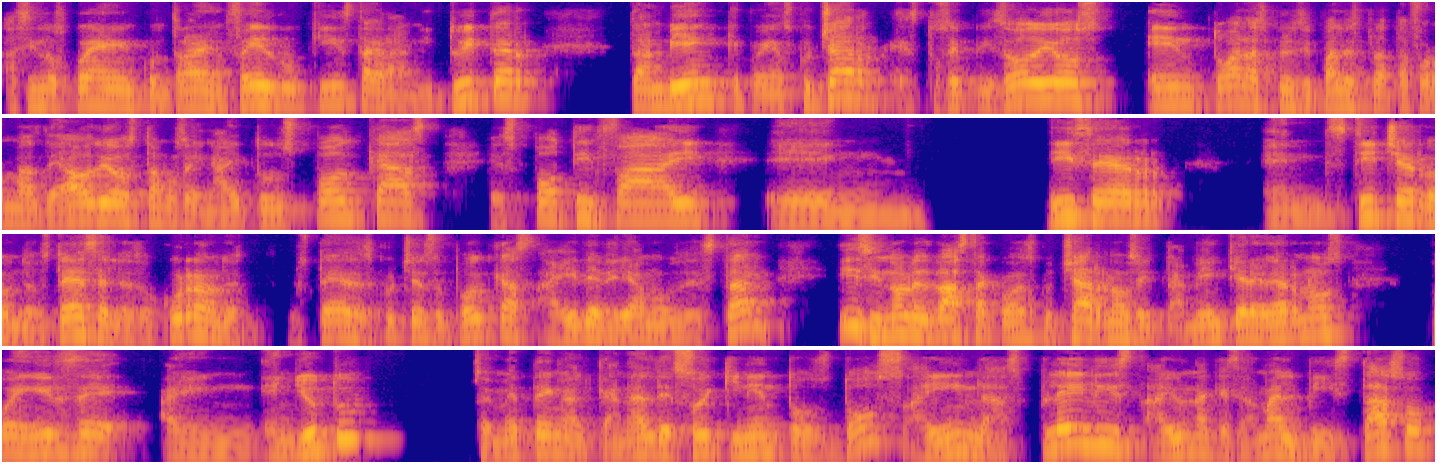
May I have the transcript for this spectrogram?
Así nos pueden encontrar en Facebook, Instagram y Twitter. También que pueden escuchar estos episodios en todas las principales plataformas de audio. Estamos en iTunes Podcast, Spotify, en Deezer, en Stitcher, donde a ustedes se les ocurra, donde ustedes escuchen su podcast, ahí deberíamos de estar. Y si no les basta con escucharnos y también quiere vernos, pueden irse en, en YouTube, se meten al canal de Soy 502, ahí en las playlists hay una que se llama El Vistazo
